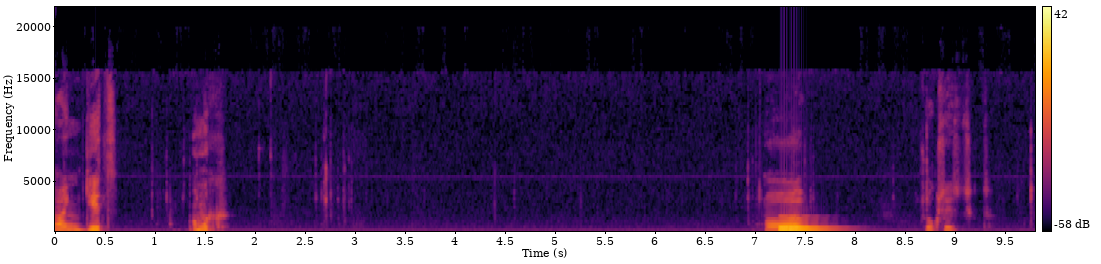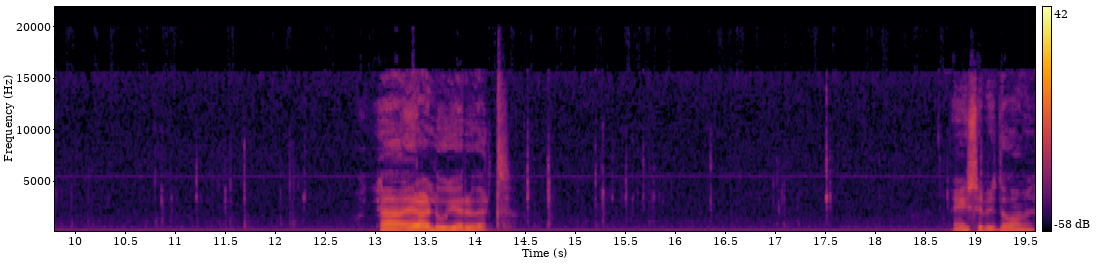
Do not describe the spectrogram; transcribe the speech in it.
Lan git. Amık. Hop. Çok ses çıktı. Ha, herhalde uyarı verdi. Neyse biz devam edelim.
